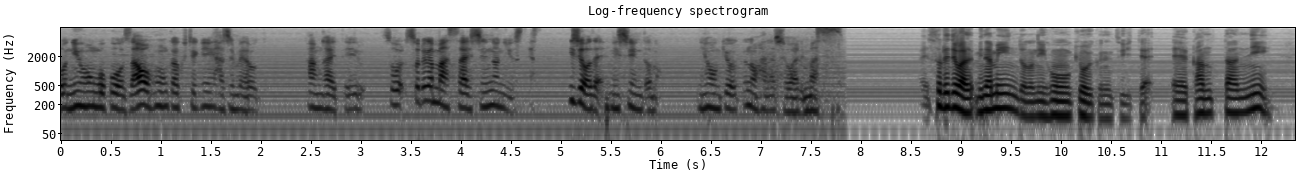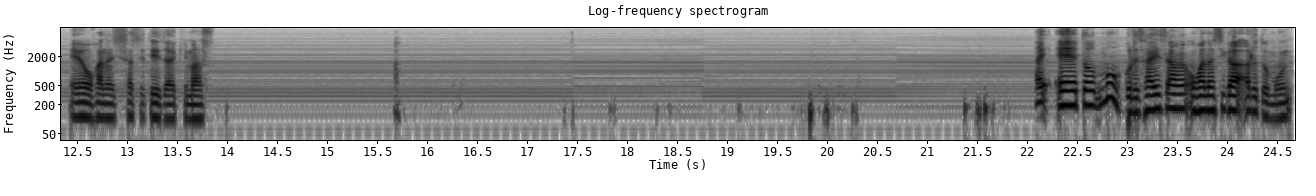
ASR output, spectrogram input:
こう日本語講座を本格的に始めようと考えている。そそれがまあ最新のニュースです。以上で西インドの日本教育のお話を終わります。それでは南インドの日本語教育について、えー簡単に、えーお話しさせていただきます。あはい、えーと、もうこれ再三お話があると思う、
